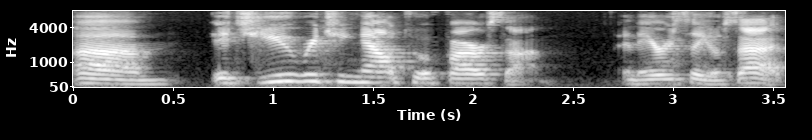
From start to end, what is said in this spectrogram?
um, it's you reaching out to a fire sign, an Aries, Leo, Sag.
